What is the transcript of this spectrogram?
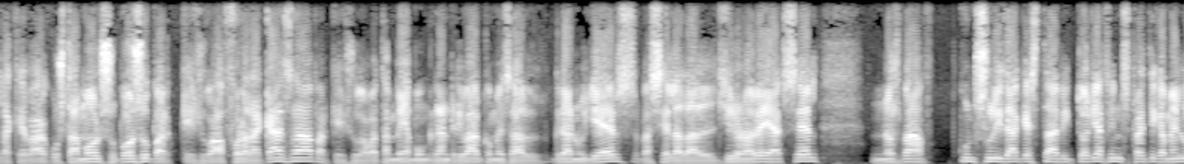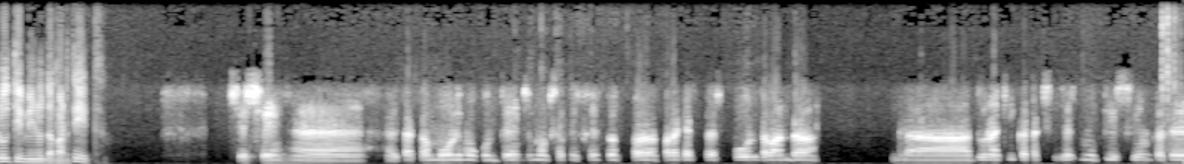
La que va costar molt, suposo, perquè jugava fora de casa, perquè jugava també amb un gran rival com és el Granollers, va ser la del Girona B, Axel. No es va consolidar aquesta victòria fins pràcticament l'últim minut de partit. Sí, sí, eh, la veritat que molt i molt contents i molt satisfets doncs, per, per aquests tres punts davant de d'un equip que t'exigeix moltíssim, que té,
